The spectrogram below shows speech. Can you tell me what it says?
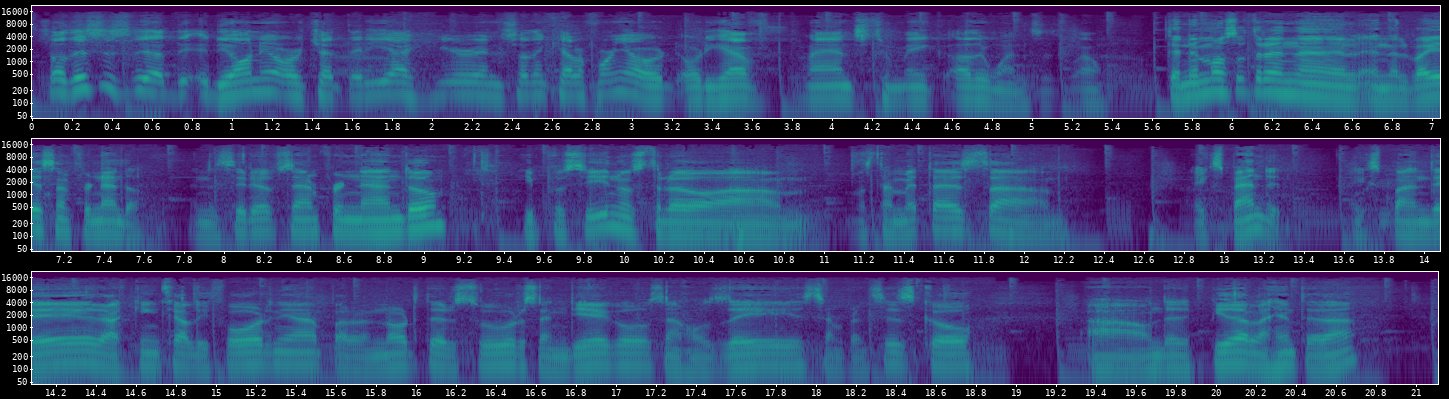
So this is the, the the only horchatería here in Southern California, or, or do you have plans to make other ones as well? Tenemos otra en el, en el Valle de San Fernando, en el City of San Fernando. Y pues sí, nuestro, um, nuestra meta es um, expand it. Expander aquí en California, para el norte, el sur, San Diego, San José, San Francisco, a donde pida la gente, ¿verdad?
